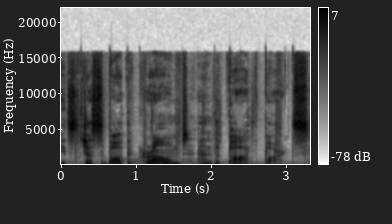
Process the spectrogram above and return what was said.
it's just about the ground and the path parts.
